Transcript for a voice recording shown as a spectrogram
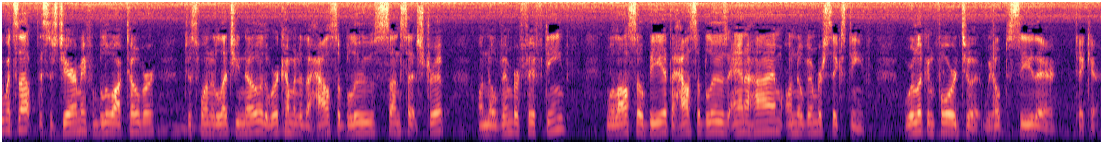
what's up? This is Jeremy from Blue October. Just wanted to let you know that we're coming to the House of Blues Sunset Strip on November 15th. We'll also be at the House of Blues Anaheim on November 16th. We're looking forward to it. We hope to see you there. Take care.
